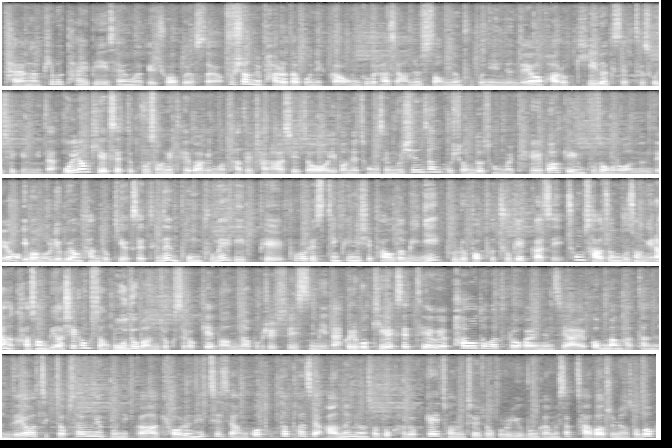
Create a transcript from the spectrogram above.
다양한 피부 타입이 사용하기에 좋아 보였어요. 쿠션을 바르다 보니까 언급을 하지 않을 수 없는 부분이 있는데요. 바로 기획 세트 소식입니다. 올영 기획 세트 구성이 대박인 건 다들 잘 아시죠? 이번에 정샘물 신상 쿠션도 정말 대박인 구성으로 왔는데요. 이번 올리브영 단독 기획 세트는 본품의 리필, 프로레스팅 피니시 파우더 미니, 블루 퍼프 2개까지 총 4종 구성이라 가성비와 실용성 모두 만족스럽게 만나보실 수 있습니다. 그리고 기획 세트에 왜 파우더가 들어가 있는지 알 것만 같았는데요. 직접 사용해 보니까 결은 해치지 않고 텁텁하지 않으면서도 가볍게 전체적으로 유분감을 싹 잡아주면서도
